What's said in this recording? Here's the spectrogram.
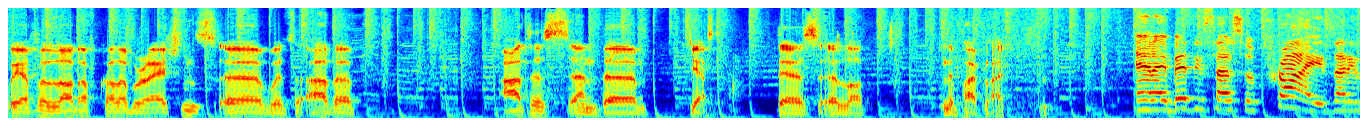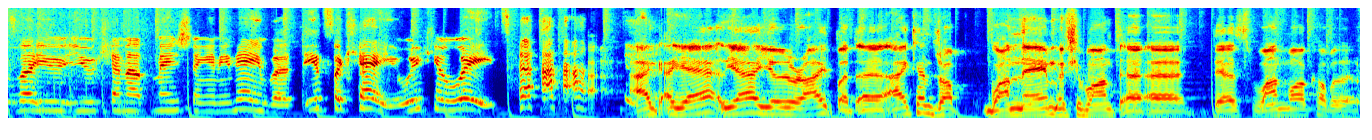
we have a lot of collaborations uh, with other artists, and uh, yeah, there's a lot in the pipeline. And I bet these are surprised. That is why you, you cannot mention any name, but it's okay. We can wait. I, yeah, yeah, you're right. But uh, I can drop one name if you want. Uh, uh, there's one more co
